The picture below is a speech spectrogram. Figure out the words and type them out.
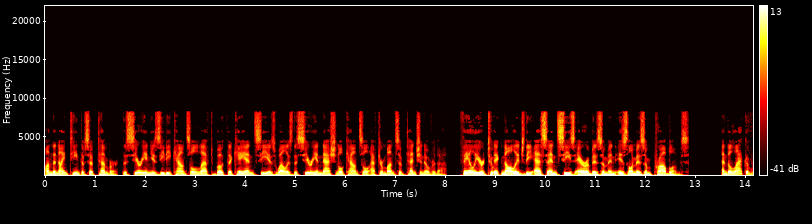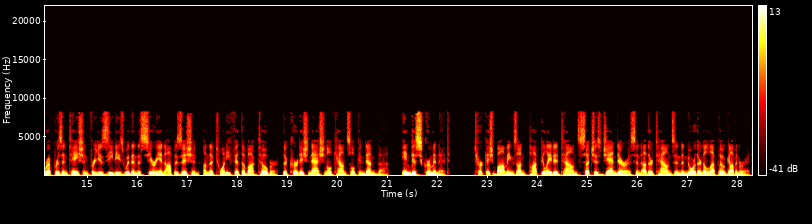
On 19 September, the Syrian Yazidi Council left both the KNC as well as the Syrian National Council after months of tension over the failure to acknowledge the SNC's Arabism and Islamism problems and the lack of representation for Yazidis within the Syrian opposition. On 25 October, the Kurdish National Council condemned the indiscriminate Turkish bombings on populated towns such as Jandaris and other towns in the northern Aleppo governorate.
